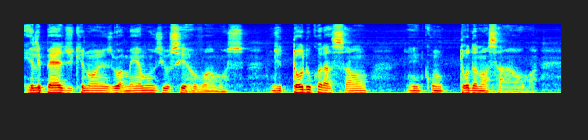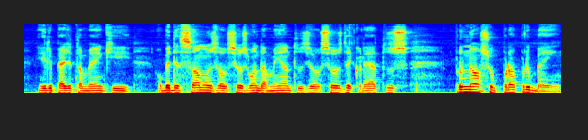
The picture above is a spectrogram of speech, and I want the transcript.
Ele pede que nós o amemos e o sirvamos de todo o coração e com toda a nossa alma. Ele pede também que obedeçamos aos seus mandamentos e aos seus decretos para o nosso próprio bem.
